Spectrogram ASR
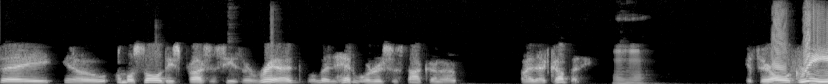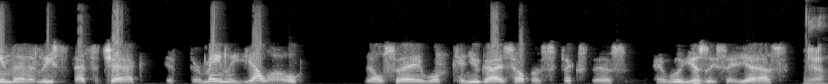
say, you know, almost all of these processes are red, well, then headwaters is not going to buy that company. hmm If they're all green, then at least that's a check. If they're mainly yellow, they'll say, well, can you guys help us fix this? And we'll usually say yes. yeah,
